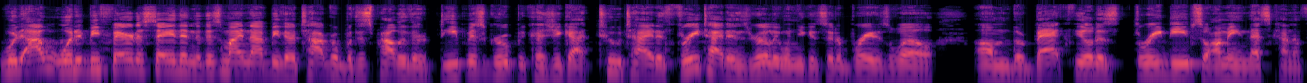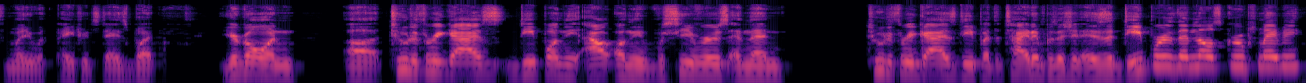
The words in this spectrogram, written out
would I would it be fair to say then that this might not be their top group, but this is probably their deepest group because you got two tight ends, three tight ends really when you consider Brate as well. Um, the backfield is three deep, so I mean that's kind of familiar with Patriots days, but you're going uh two to three guys deep on the out on the receivers, and then two to three guys deep at the tight end position. Is it deeper than those groups, maybe?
